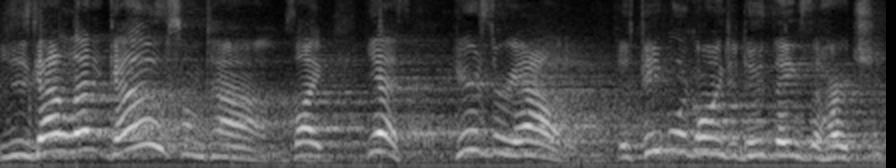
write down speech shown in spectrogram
You just got to let it go sometimes. Like, yes, here's the reality is people are going to do things that hurt you.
